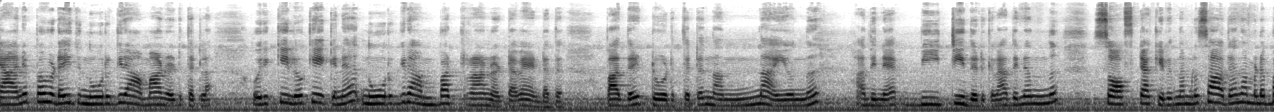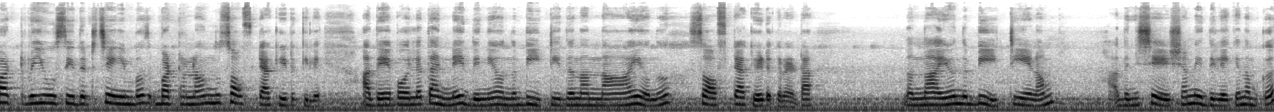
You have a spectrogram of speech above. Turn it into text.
ഞാനിപ്പോൾ ഇവിടെ ഇരുന്നൂറ് ഗ്രാമാണ് എടുത്തിട്ടുള്ളത് ഒരു കിലോ കേക്കിന് നൂറ് ഗ്രാം ബട്ടറാണ് കേട്ടോ വേണ്ടത്. അപ്പോൾ അത് ഇട്ട് കൊടുത്തിട്ട് നന്നായി ഒന്ന് അതിനെ ബീറ്റ് ചെയ്തെടുക്കണം. അതിനൊന്ന് സോഫ്റ്റ് ആക്കിയിട്ട് നമ്മൾ സാധാരണ നമ്മുടെ ബട്ടർ യൂസ് ചെയ്തിട്ട് ചെയ്യുമ്പോൾ ബട്ടറിനെ ഒന്ന് സോഫ്റ്റ് ആക്കി എടുക്കില്ലേ? അതേപോലെ തന്നെ ഇതിനെ ഒന്ന് ബീറ്റ് ചെയ്ത് നന്നായി ഒന്ന് സോഫ്റ്റ് ആക്കി എടുക്കണം കേട്ടോ. നന്നായി ഒന്ന് ബീറ്റ് ചെയ്യണം. അതിന് ശേഷം ഇതിലേക്ക് നമുക്ക്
